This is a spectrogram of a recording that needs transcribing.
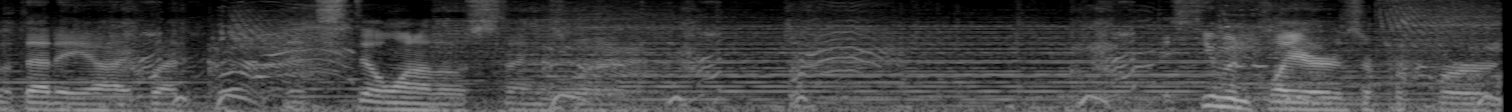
with that AI, but it's still one of those things where the human players are preferred.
